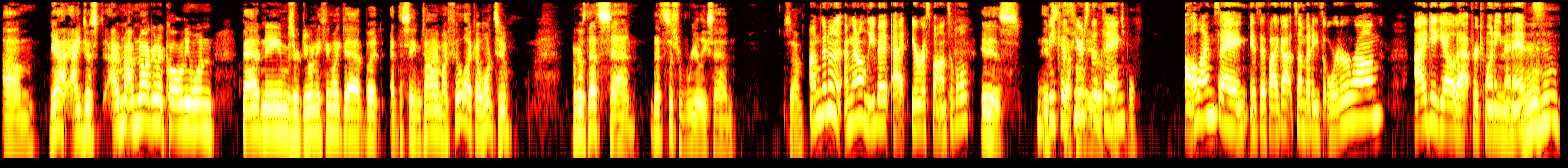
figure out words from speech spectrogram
um yeah, I just I'm I'm not gonna call anyone bad names or do anything like that, but at the same time I feel like I want to. Because that's sad. That's just really sad. So I'm to I'm going to leave it at irresponsible. it is. It's Because here's the thing. All I'm saying is if I got somebody's order wrong, I get yelled at for 20 minutes. Mhm.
